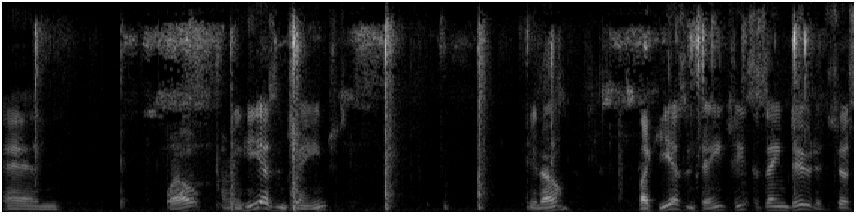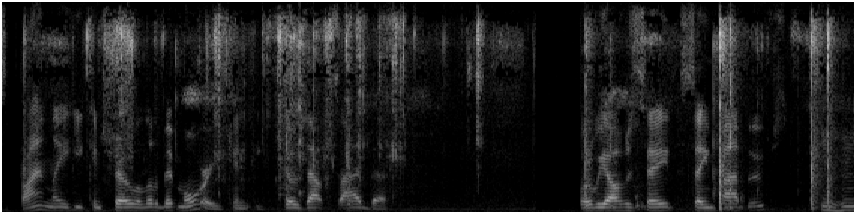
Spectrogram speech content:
and well, I mean, he hasn't changed. You know, like he hasn't changed. He's the same dude. It's just finally he can show a little bit more. He can he goes outside the what do we always say? Same five moves. Mm-hmm.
